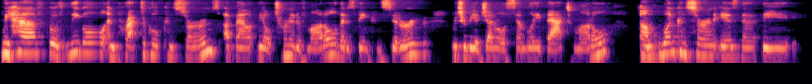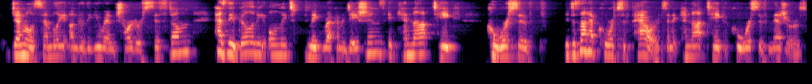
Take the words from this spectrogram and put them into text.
We have both legal and practical concerns about the alternative model that is being considered, which would be a General Assembly backed model. Um, one concern is that the General Assembly under the UN Charter system has the ability only to make recommendations. It cannot take coercive, it does not have coercive powers and it cannot take coercive measures.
